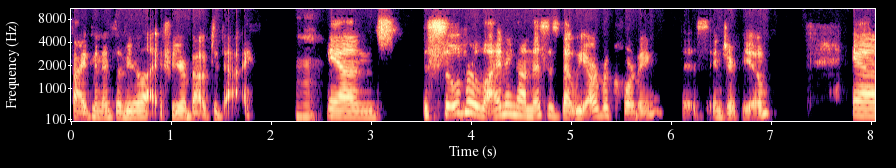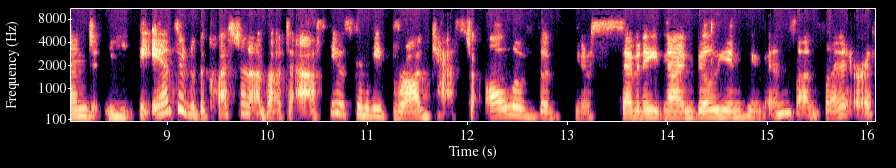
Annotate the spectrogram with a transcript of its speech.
five minutes of your life. You're about to die. Hmm. And the silver lining on this is that we are recording this interview. And the answer to the question I'm about to ask you is going to be broadcast to all of the, you know, seven, eight, nine billion humans on planet Earth,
